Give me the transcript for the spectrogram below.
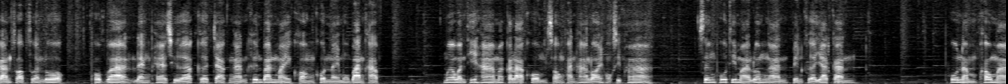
การสอบสวนโรคพบว่าแหล่งแพร่เชื้อเกิดจากงานขึ้นบ้านใหม่ของคนในหมู่บ้านครับ เมื่อวันที่ 5 มกราคม 2565 ซึ่งผู้ที่มาร่วมงานเป็นเครือญาติกัน ผู้นำเข้ามา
